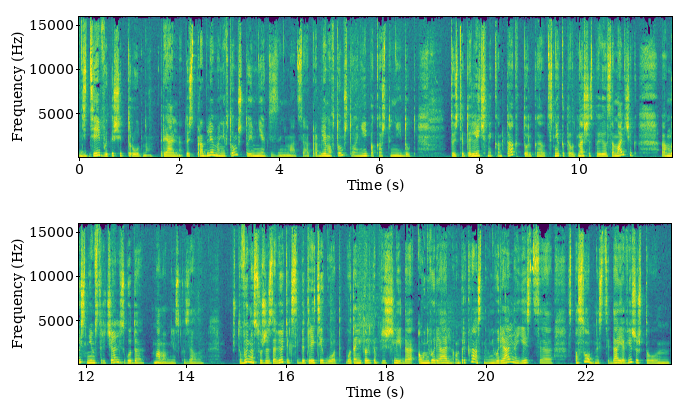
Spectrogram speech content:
детей вытащить трудно, реально. То есть проблема не в том, что им негде заниматься, а проблема в том, что они пока что не идут. То есть это личный контакт только. Вот, с некотор... вот у нас сейчас появился мальчик, а мы с ним встречались года, мама мне сказала, что вы нас уже зовете к себе третий год. Вот они только пришли, да, а у него реально, он прекрасный, у него реально есть э, способности, да, я вижу, что он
